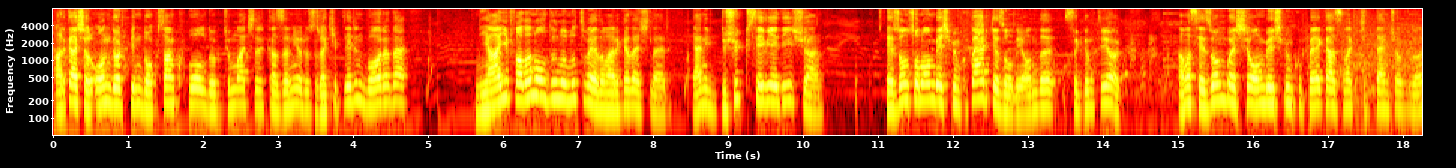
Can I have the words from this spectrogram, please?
Arkadaşlar 14.090 kupa olduk. Tüm maçları kazanıyoruz. Rakiplerin bu arada nihai falan olduğunu unutmayalım arkadaşlar. Yani düşük seviye değil şu an. Sezon sonu 15.000 kupa herkes oluyor. Onda sıkıntı yok. Ama sezon başı 15.000 kupaya kasmak cidden çok zor.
